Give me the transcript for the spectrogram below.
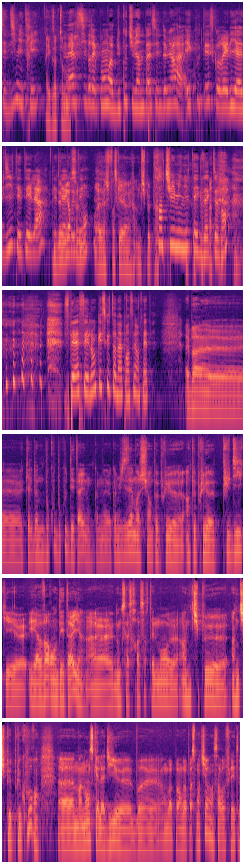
C'est Dimitri. Exactement. Merci de répondre. Du coup, tu viens de passer une demi-heure à écouter ce qu'Aurélie a dit. T'étais là. Une demi-heure seulement Je pense qu'il y a un petit peu plus. 38 minutes exactement. C'était assez long. Qu'est-ce que tu en as pensé en fait? Eh ben, euh, qu'elle donne beaucoup beaucoup de détails. Donc, comme, euh, comme je disais, moi, je suis un peu plus euh, un peu plus pudique et, avare en détails. Euh, donc, ça sera certainement un petit peu un petit peu plus court. maintenant, ce qu'elle a dit, bah, on va pas on va pas se mentir, hein, ça reflète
